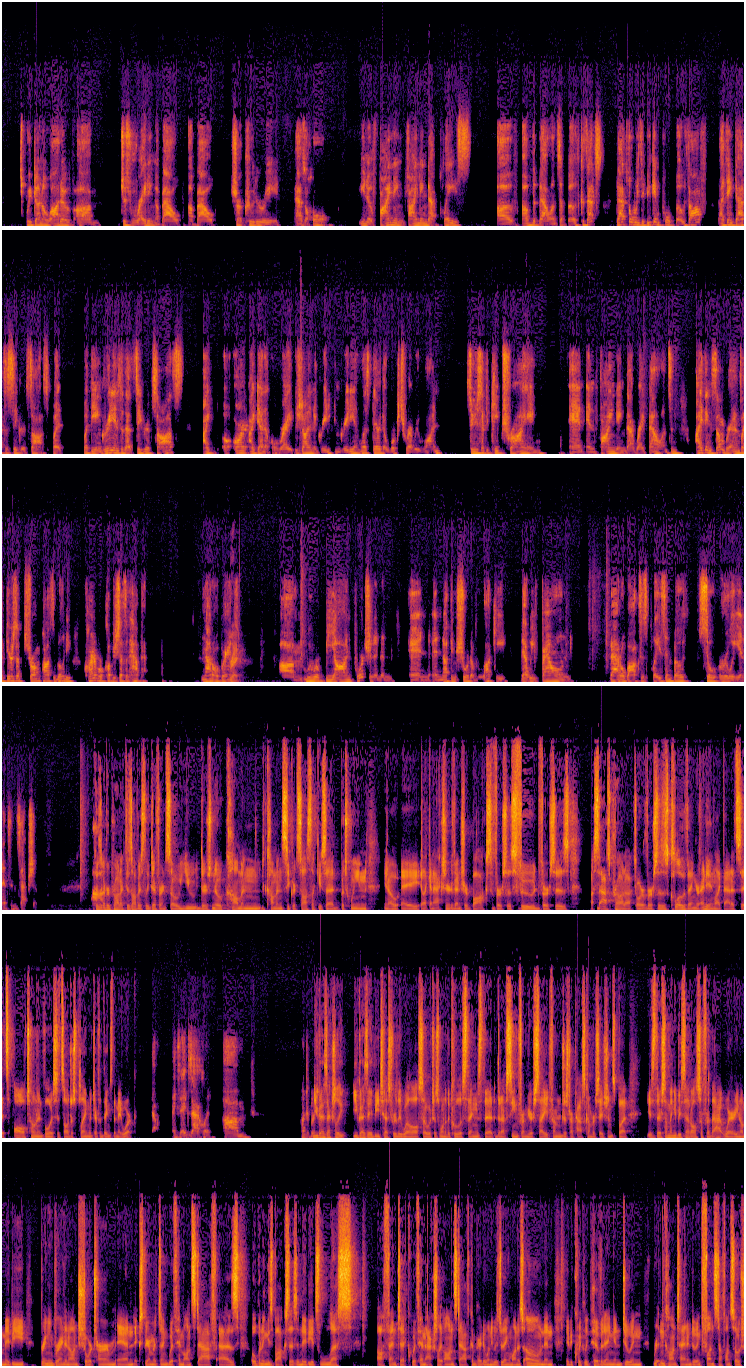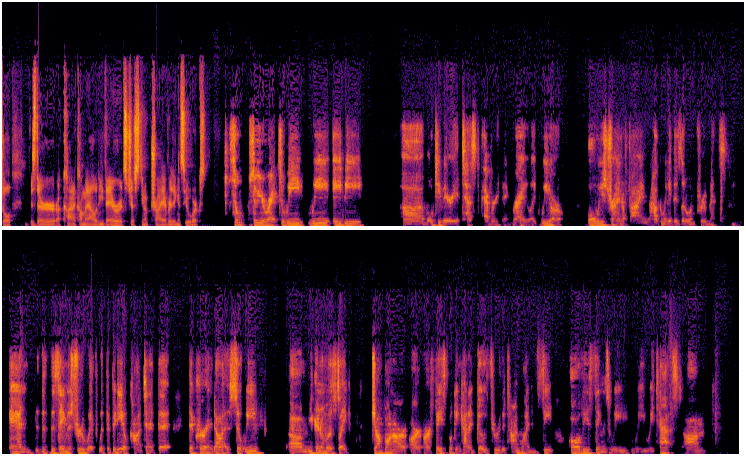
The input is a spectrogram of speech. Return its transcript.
we've done a lot of um, just writing about about charcuterie as a whole. You know, finding finding that place of of the balance of both because that's that's always if you can pull both off, I think that's a secret sauce. But but the ingredients of that secret sauce I aren't identical, right? There's not an ingredient ingredient list there that works for everyone. So you just have to keep trying and and finding that right balance. And I think some brands, like there's a strong possibility Carnivore Club just doesn't have that. Not all brands. Right. Um, we were beyond fortunate and and and nothing short of lucky that we found Battle Box's place in both so early in its inception. because every product is obviously different so you there's no common common secret sauce like you said between you know a like an action adventure box versus food versus a SaaS product or versus clothing or anything like that. It's it's all tone and voice. It's all just playing with different things that may work. Yeah, exactly. Um, 100%. You guys actually, you guys A/B test really well, also, which is one of the coolest things that that I've seen from your site, from just our past conversations. But is there something to be said also for that, where you know maybe bringing Brandon on short term and experimenting with him on staff as opening these boxes, and maybe it's less authentic with him actually on staff compared to when he was doing them on his own and maybe quickly pivoting and doing written content and doing fun stuff on social is there a kind of commonality there or it's just you know try everything and see what works so so you're right. So we we AB uh, multivariate test everything, right? Like we are always trying to find how can we get those little improvements. And the, the same is true with with the video content that that Curran does. So we've um, you can almost like jump on our, our our Facebook and kind of go through the timeline and see all these things we we we test. Um,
